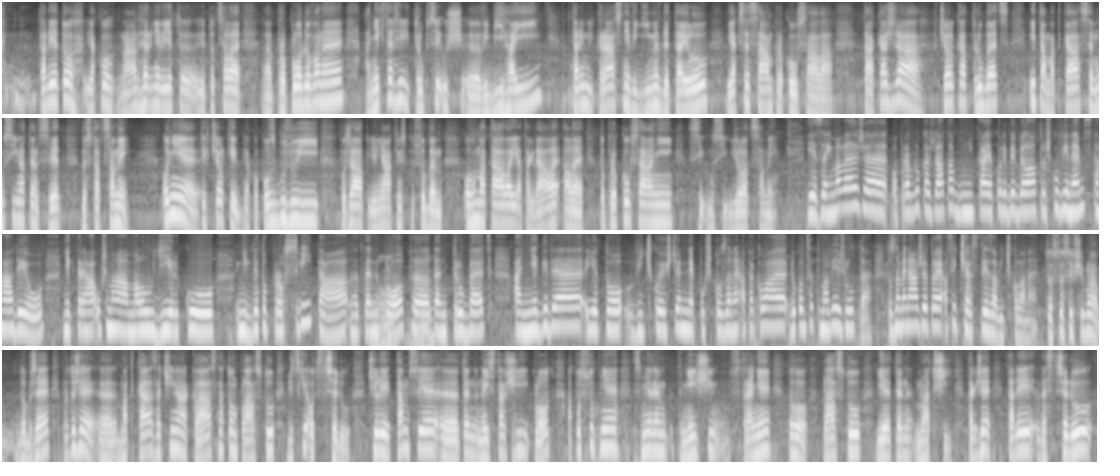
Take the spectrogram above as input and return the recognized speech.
tady je to jako nádherně vidět, je to celé eh, proplodované a někteří trubci už eh, vybíhají. Tady krásně vidíme v detailu, jak se sám prokousává. Ta každá včelka, trubec i ta matka se musí na ten svět dostat sami. Oni je, ty včelky, jako povzbuzují, pořád je nějakým způsobem ohmatávají a tak dále, ale to prokousání si musí udělat sami. Je zajímavé, že opravdu každá ta buňka jako kdyby byla trošku v jiném stádiu. Některá už má malou dírku, někde to prosvítá, ten no, plot, no. ten trubec a někde je to víčko ještě nepoškozené a takové dokonce tmavě žluté. To znamená, že to je asi čerstvě zavíčkované. To jste si všimla dobře, protože eh, matka začíná klást na tom plástu vždycky od středu. Čili tam si je eh, ten nejstarší plot a postupně Vlastně směrem k vnější straně toho plástu je ten mladší. Takže tady ve středu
